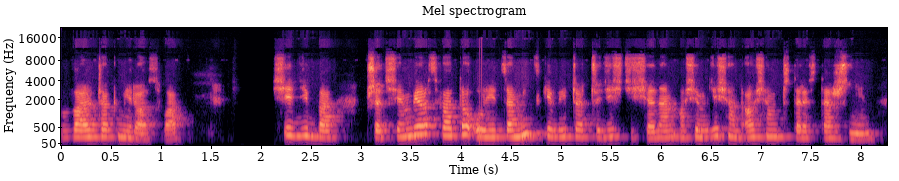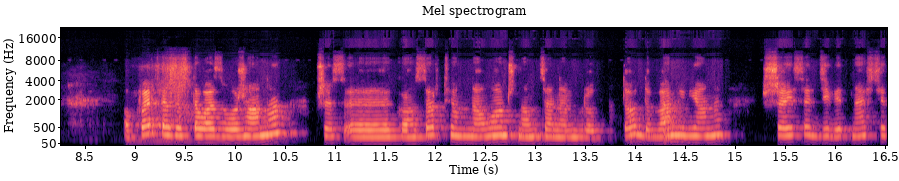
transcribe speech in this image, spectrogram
Walczak-Mirosław. Siedziba przedsiębiorstwa to ulica Mickiewicza 37 88 400 Żnin. Oferta została złożona przez y, konsorcjum na łączną cenę brutto 2 miliony 619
